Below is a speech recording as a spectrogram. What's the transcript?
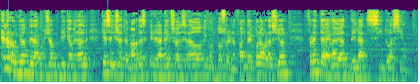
en la reunión de la comisión bicameral que se hizo este martes en el anexo del Senado, donde contó sobre la falta de colaboración frente a la gravedad de la situación.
